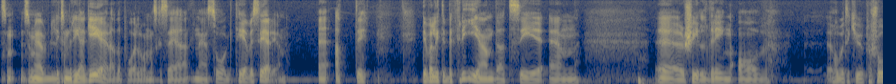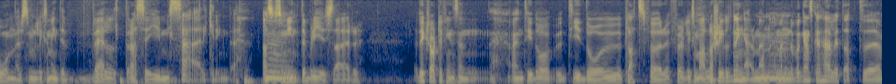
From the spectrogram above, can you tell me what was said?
som, som jag liksom reagerade på, eller vad man ska säga, när jag såg tv-serien. Eh, att det, det var lite befriande att se en eh, skildring av hbtq-personer som liksom inte vältrar sig i misär kring det. Alltså som inte blir så här... Det är klart det finns en, en tid, och, tid och plats för, för liksom alla skildringar, men, men det var ganska härligt att eh,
